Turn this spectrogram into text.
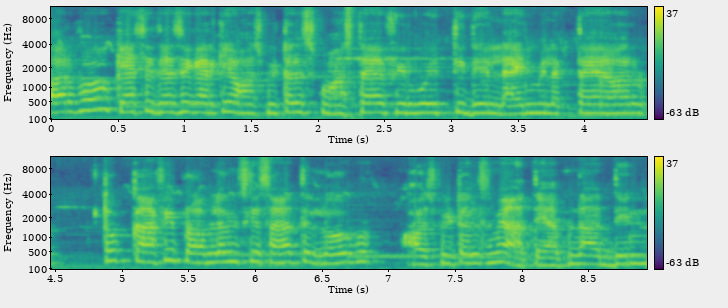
और वो कैसे जैसे करके हॉस्पिटल्स पहुँचता है फिर वो इतनी देर लाइन में लगता है और तो काफ़ी प्रॉब्लम्स के साथ लोग हॉस्पिटल्स में आते हैं अपना दिन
